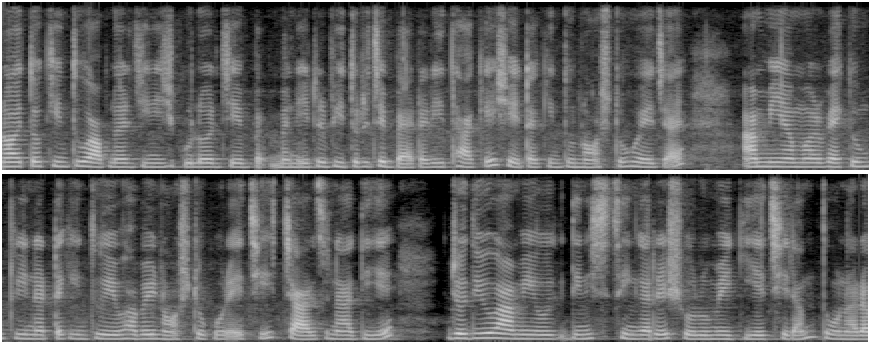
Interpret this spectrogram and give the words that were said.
নয়তো কিন্তু আপনার জিনিসগুলোর যে মানে এটার ভিতরে যে ব্যাটারি থাকে, সেটা কিন্তু নষ্ট হয়ে যায়। আমি আমার ভ্যাকুয়াম ক্লিনারটা কিন্তু এভাবেই নষ্ট করেছি চার্জ না দিয়ে। যদিও আমি ওই দিন সিঙ্গারের শোরুমে গিয়েছিলাম, তো ওনারা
